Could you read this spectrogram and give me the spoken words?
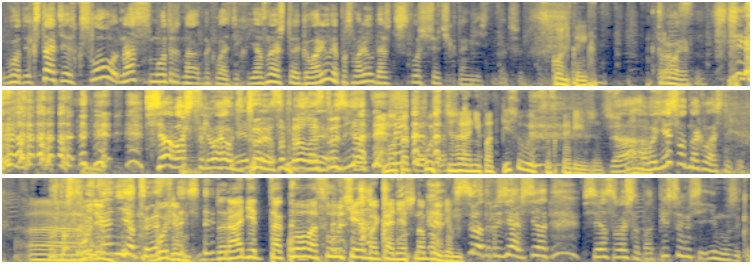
Вот. И, кстати, к слову, нас смотрят на одноклассниках. Я знаю, что я говорил, я посмотрел, даже число счетчик там есть небольшое. Сколько их? Трое. Вся ваша целевая аудитория собралась, друзья. Ну так пусть же они подписываются скорее же. Да, а вы есть в одноклассниках? Э, Просто будем- меня нету. Будем. Ради такого случая мы, конечно, будем. Все, друзья, все, все срочно подписываемся и музыка.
